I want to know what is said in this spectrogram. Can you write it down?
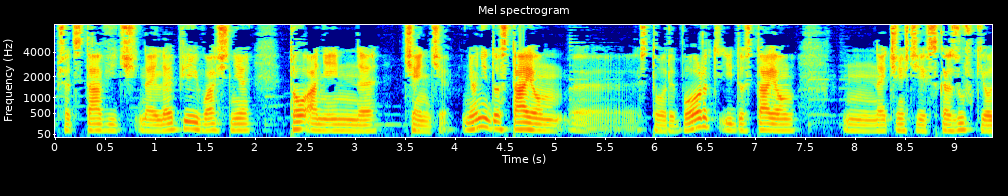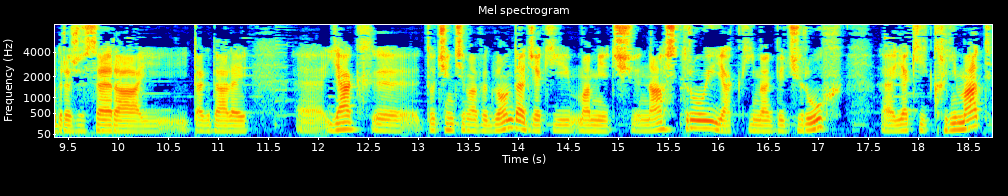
przedstawić najlepiej właśnie to, a nie inne cięcie. I oni dostają e, storyboard i dostają mm, najczęściej wskazówki od reżysera i, i tak dalej, e, jak e, to cięcie ma wyglądać, jaki ma mieć nastrój, jaki ma być ruch, jaki klimat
